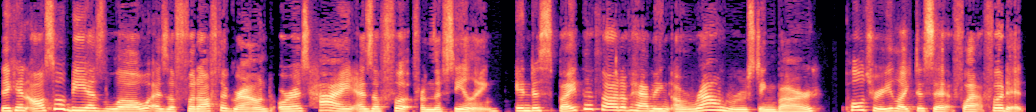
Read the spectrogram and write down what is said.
They can also be as low as a foot off the ground or as high as a foot from the ceiling. And despite the thought of having a round roosting bar, Poultry like to sit flat footed.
